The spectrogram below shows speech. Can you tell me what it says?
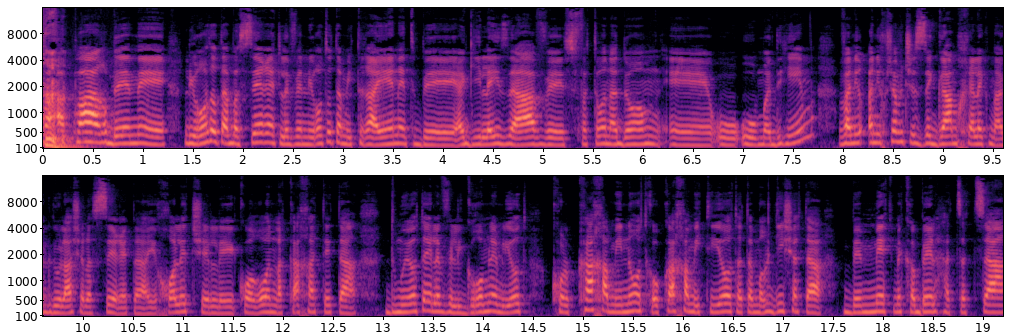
הפער בין אה, לראות אותה בסרט לבין לראות אותה מתראיינת בעגילי זהב ושפתון אדום הוא, הוא מדהים. ואני חושבת שזה גם חלק מהגדולה של הסרט, היכולת של קוארון לקחת את הדמויות האלה ולגרום להם להיות כל כך אמינות, כל כך אמיתיות, אתה מרגיש שאתה באמת מקבל הצצה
